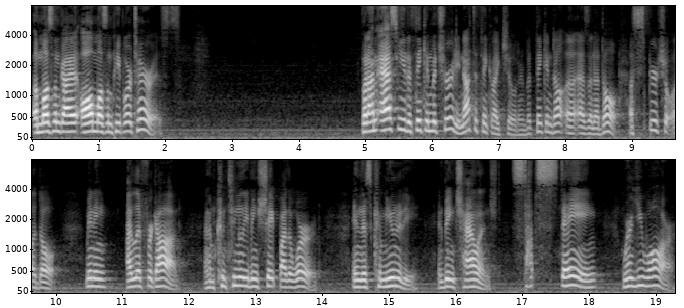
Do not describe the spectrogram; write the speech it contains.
a Muslim guy, all Muslim people are terrorists. But I'm asking you to think in maturity, not to think like children, but think adult, uh, as an adult, a spiritual adult, meaning I live for God and I'm continually being shaped by the Word in this community and being challenged. Stop staying where you are.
